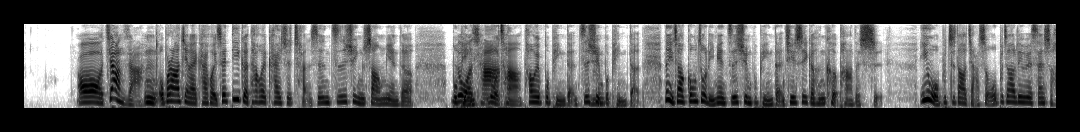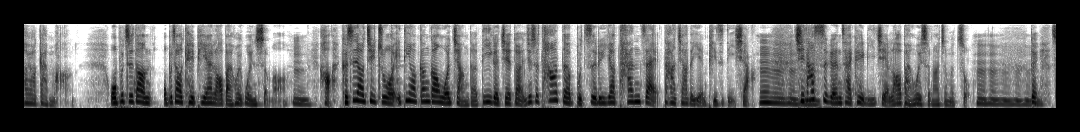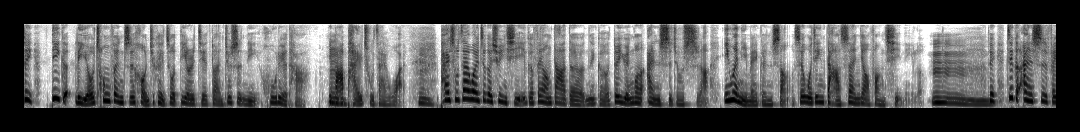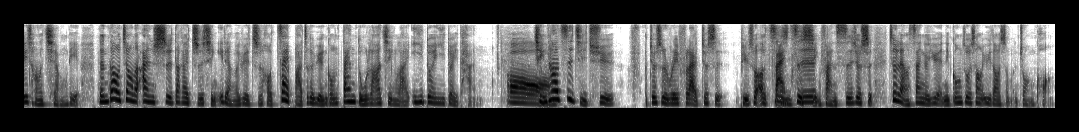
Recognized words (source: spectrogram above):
哦，这样子啊，嗯，我不让他进来开会，所以第一个他会开始产生资讯上面的不平落差，他会不平等，资讯不平等。那你知道工作里面资讯不平等，其实是一个很可怕的事，因为我不知道，假设我不知道六月三十号要干嘛。我不知道，我不知道 KPI 老板会问什么。嗯，好，可是要记住哦，一定要刚刚我讲的第一个阶段，就是他的不自律要摊在大家的眼皮子底下。嗯嗯嗯，其他四个人才可以理解老板为什么要这么做。嗯嗯嗯嗯，对，所以第一个理由充分之后，你就可以做第二阶段，就是你忽略他。你把它排除在外，嗯，排除在外这个讯息，一个非常大的那个对员工的暗示就是啊，因为你没跟上，所以我已经打算要放弃你了，嗯，对，这个暗示非常的强烈。等到这样的暗示大概执行一两个月之后，再把这个员工单独拉进来，一对一对谈，哦，请他自己去就是 reflect，就是比如说呃自自省反思，就是这两三个月你工作上遇到什么状况，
